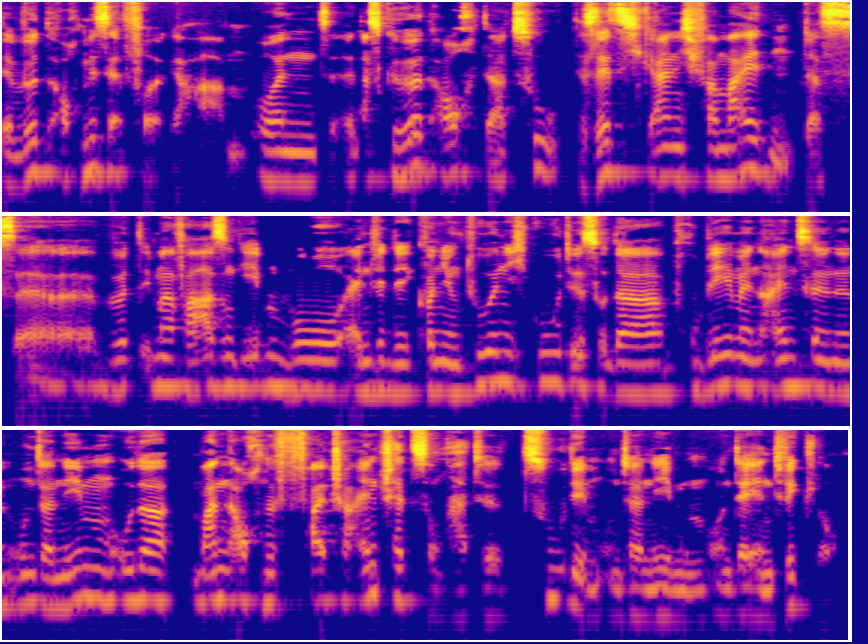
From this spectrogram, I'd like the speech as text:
der wird auch Misserfolge haben. Und äh, das gehört auch dazu. Das lässt sich gar nicht vermeiden. Das äh, wird immer Phasen geben, wo entweder die Konjunktur nicht gut ist oder Probleme in einzelnen Unternehmen oder man auch eine falsche Einschätzung hatte zu dem Unternehmen und der Entwicklung.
